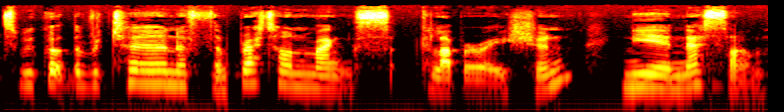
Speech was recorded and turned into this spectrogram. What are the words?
So we've got the return of the Breton Manx collaboration, Nia Nessan.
